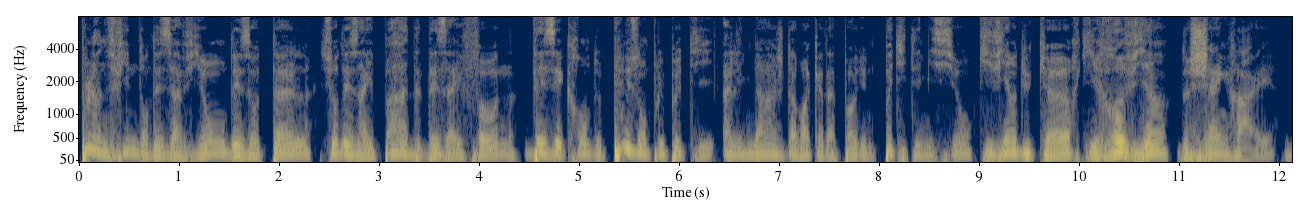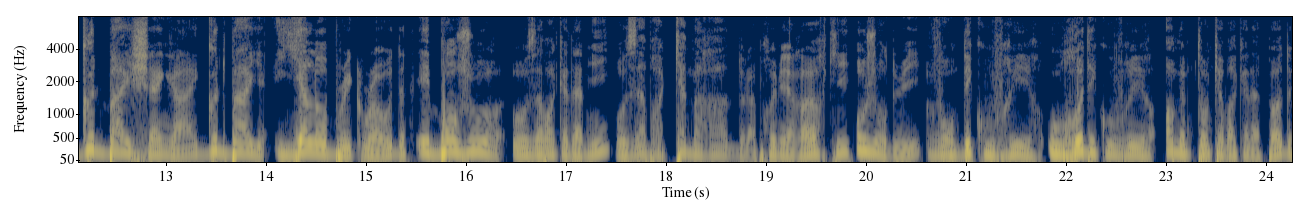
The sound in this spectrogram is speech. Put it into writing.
plein de films dans des avions, des hôtels, sur des iPads, des iPhones, des écrans de plus en plus petits à l'image d'Abracadapod, une petite émission qui vient du cœur, qui revient de Shanghai. Goodbye Shanghai, goodbye Yellow Brick Road et bonjour aux abracadamis, aux abracamarades de la première heure qui aujourd'hui vont découvrir ou redécouvrir en même temps qu'Abracadapod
